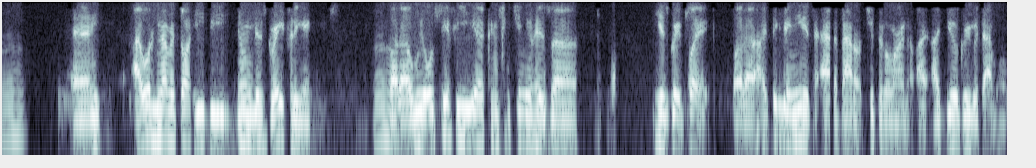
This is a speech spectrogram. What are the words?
hmm and he, I would have never thought he'd be doing this great for the Yankees. hmm But uh, we will see if he uh, can continue his uh, his great play. But uh, I think they needed to add a bat or two to the lineup. I, I do agree with that move.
